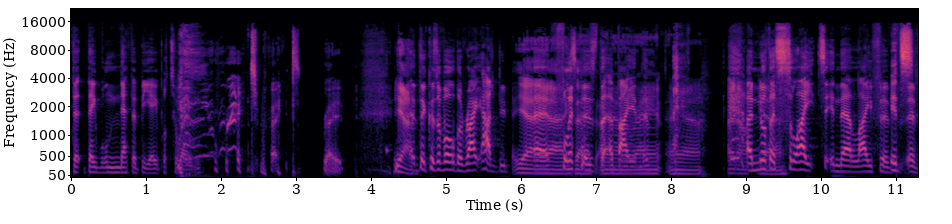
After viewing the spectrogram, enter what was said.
that they will never be able to own right, right, right. Yeah, because of all the right-handed yeah, uh, yeah, flippers exactly. that are buying right? them. Yeah, Another yeah. slight in their life of, It's- of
